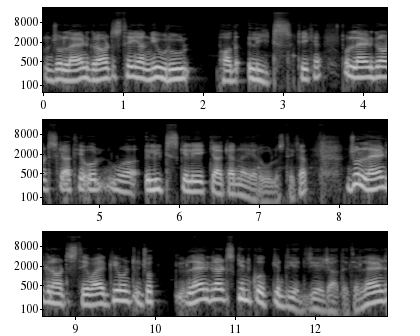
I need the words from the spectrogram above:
जो लैंड ग्रांट्स थे या new rule for the elites ठीक है? तो लैंड ग्रांट्स क्या थे और एलिट्स के लिए क्या क्या नए रूल्स थे क्या जो लैंड ग्रांट्स थे वायर गिवन जो लैंड ग्रांट्स किन को किन दिए दिए जाते थे? लैंड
